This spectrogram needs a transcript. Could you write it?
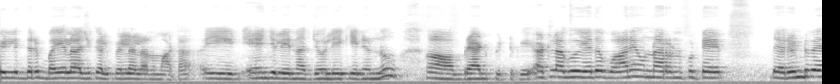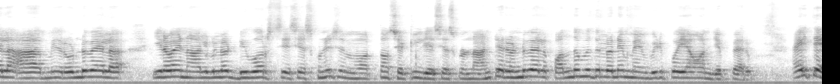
వీళ్ళిద్దరు బయోలాజికల్ పిల్లలు అనమాట ఈ ఏంజలీనా జోలీకి నిన్ను బ్రాడ్ పిట్కి అట్లాగూ ఏదో బాగానే ఉన్నారనుకుంటే రెండు వేల రెండు వేల ఇరవై నాలుగులో డివోర్స్ చేసేసుకుని మొత్తం సెటిల్ చేసేసుకున్నాను అంటే రెండు వేల పంతొమ్మిదిలోనే మేము విడిపోయామని చెప్పారు. అయితే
